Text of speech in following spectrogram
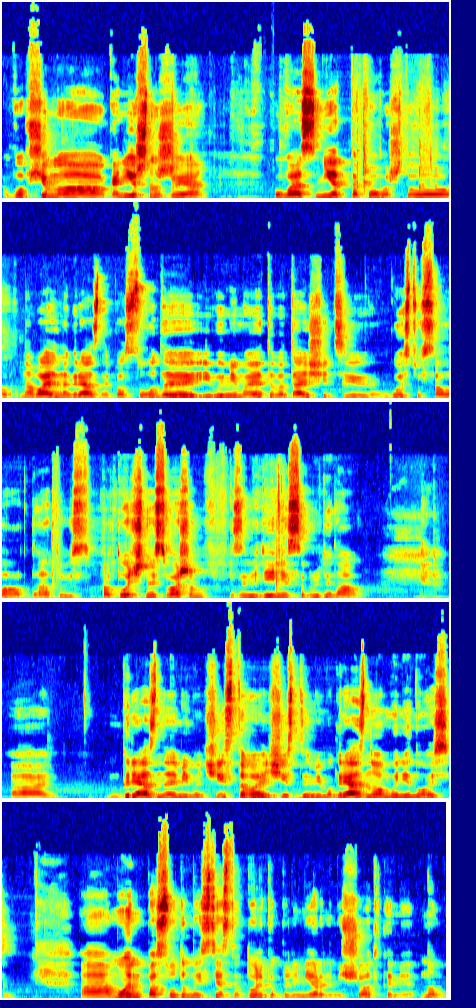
В общем, э, конечно же, у вас нет такого, что навалено грязной посуды, и вы мимо этого тащите гостю салат, да, то есть поточность в вашем заведении соблюдена а, грязное мимо чистого и чистое мимо грязного мы не носим. А, моем посуду мы, естественно, только полимерными щетками, ну,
